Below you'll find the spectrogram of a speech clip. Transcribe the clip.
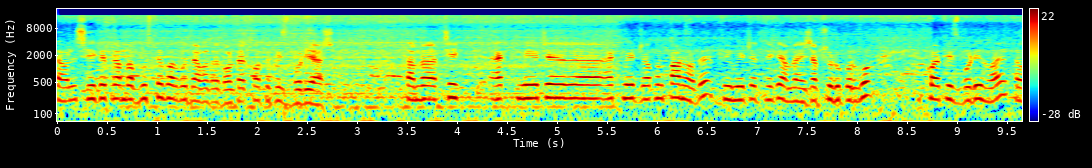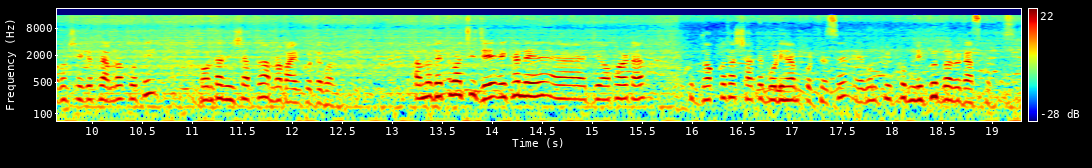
তাহলে সেই ক্ষেত্রে আমরা বুঝতে পারব যে আমাদের ঘন্টায় কত পিস বডি আসে। তো আমরা ঠিক এক মিনিটের এক মিনিট যখন পার হবে, দুই মিনিটের থেকে আমরা হিসাব শুরু করব কয় পিস বডি হয়, তখন সেক্ষেত্রে আমরা প্রতি ঘণ্টার হিসাবটা আমরা বাইর করতে পারব। আমরা দেখতে পাচ্ছি যে এখানে যে অপারেটার খুব দক্ষতার সাথে বডি করতেছে এবং কি খুব নিখুঁতভাবে কাজ করতেছে।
